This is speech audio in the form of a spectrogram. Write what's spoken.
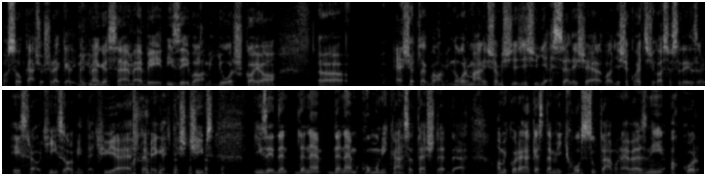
a szokásos reggelimet megeszem, Igen. ebéd, izé, valami gyors kaja, esetleg valami normálisabb, és, és úgy eszel, és el vagy. És akkor egyszer csak azt veszed észre, hogy hízol, mint egy hülye, este még egy kis chips, ízé, de, de, nem, de nem kommunikálsz a testeddel. Amikor elkezdtem így hosszú távon evezni, akkor,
